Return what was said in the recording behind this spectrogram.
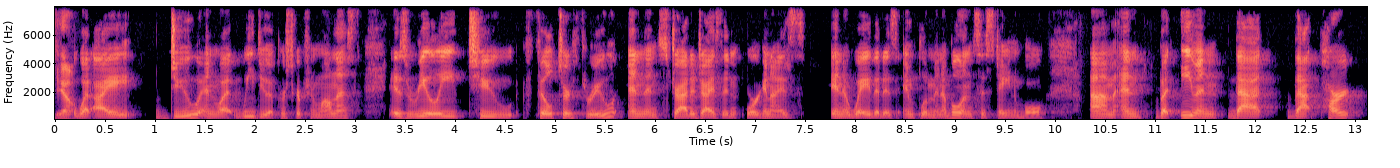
Yeah. what i do and what we do at prescription wellness is really to filter through and then strategize and organize in a way that is implementable and sustainable um, and but even that that part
